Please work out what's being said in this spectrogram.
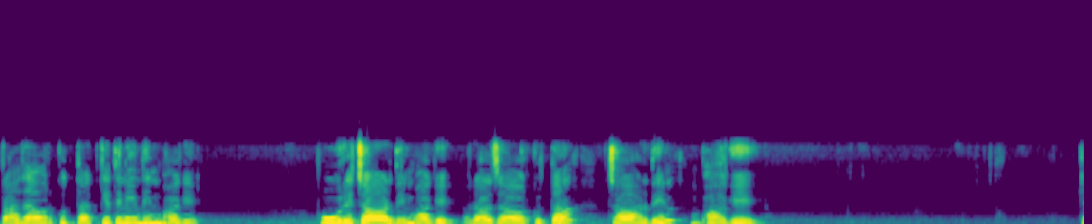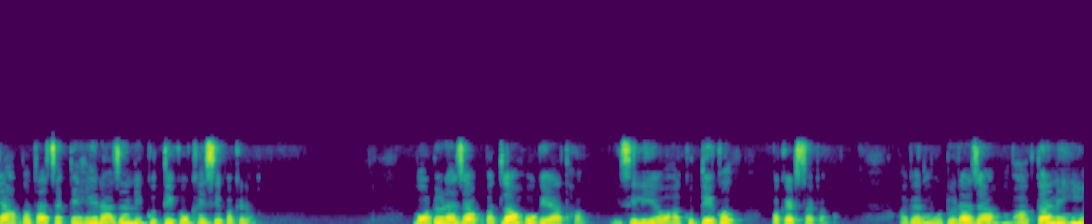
राजा और कुत्ता कितने दिन भागे? पूरे चार दिन भागे। राजा और कुत्ता चार दिन भागे। क्या आप बता सकते हैं राजा ने कुत्ते को कैसे पकड़ा? मोटू राजा पतला हो गया था, इसीलिए वह कुत्ते को पकड़ सका। अगर मोटू राजा भागता नहीं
